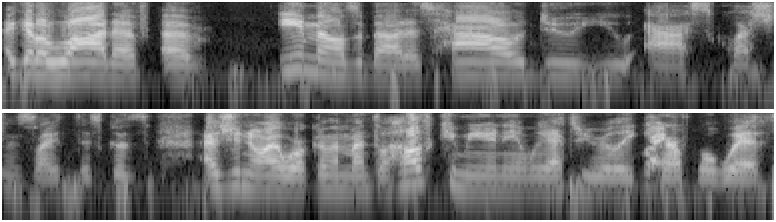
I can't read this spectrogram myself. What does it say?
I get a lot of, of emails about is how do you ask questions like this? Because as you know, I work in the mental health community, and we have to be really right. careful with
